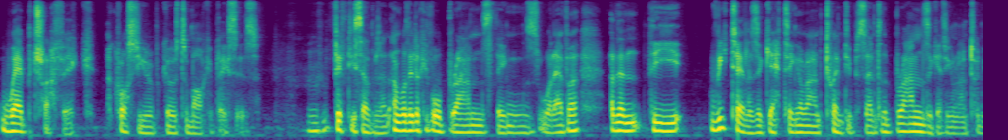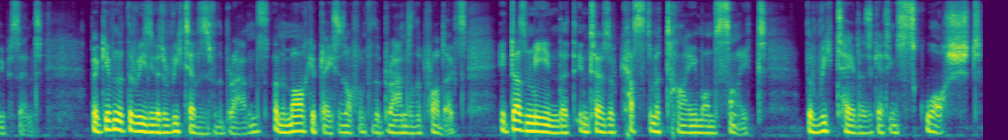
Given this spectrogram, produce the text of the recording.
web traffic across Europe goes to marketplaces. Mm-hmm. 57%. And what they're looking for brands, things, whatever. And then the retailers are getting around 20%, and the brands are getting around 20%. But given that the reason you go to retailers is for the brands and the marketplace is often for the brands or the products, it does mean that in terms of customer time on site, the retailers getting squashed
